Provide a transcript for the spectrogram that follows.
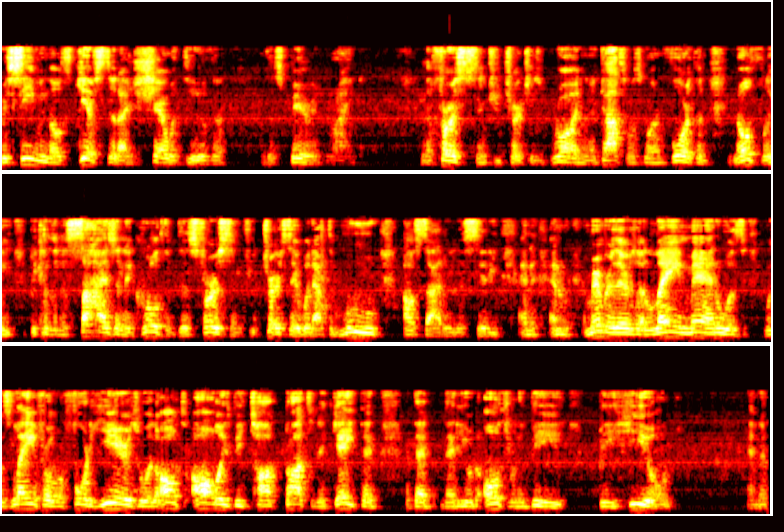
receiving those gifts that I share with you, of the, the Spirit, right? The first century church was growing and the gospel was going forth. And, and hopefully, because of the size and the growth of this first century church, they would have to move outside of the city. And and remember, there was a lame man who was was lame for over 40 years, who would always be taught, brought to the gate that that that he would ultimately be be healed and the,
